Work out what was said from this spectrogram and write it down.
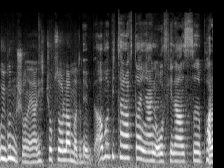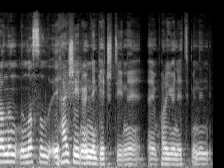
uygunmuş ona yani hiç çok zorlanmadım. E, Ama bir taraftan yani o finansı, paranın nasıl e, her şeyin önüne geçtiğini, e, para yönetiminin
